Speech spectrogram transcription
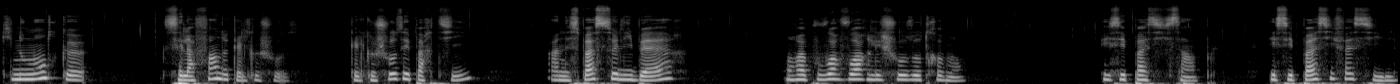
qui nous montre que c'est la fin de quelque chose. Quelque chose est parti, un espace se libère, on va pouvoir voir les choses autrement. Et c'est pas si simple, et c'est pas si facile,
